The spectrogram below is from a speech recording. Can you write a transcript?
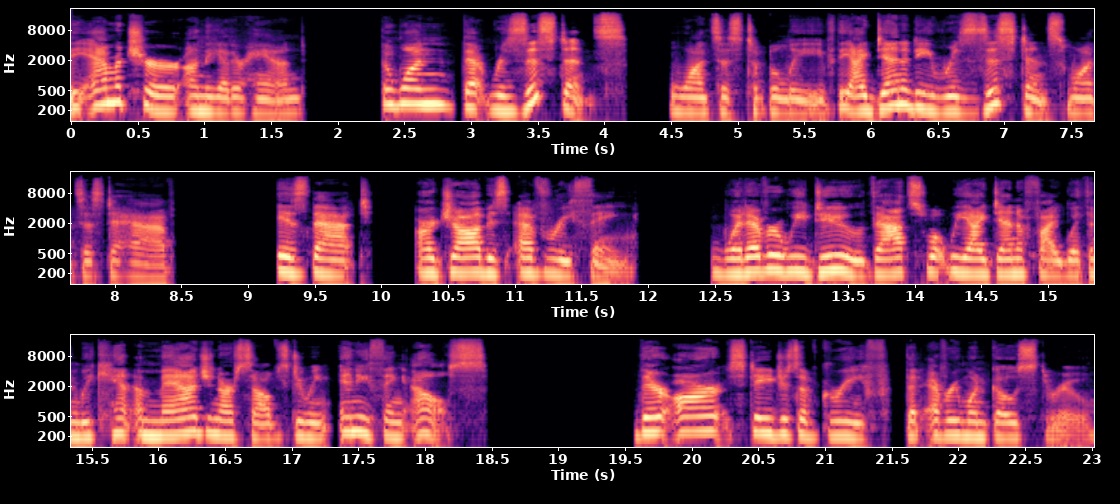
The amateur, on the other hand, the one that resistance wants us to believe, the identity resistance wants us to have, is that our job is everything. Whatever we do, that's what we identify with, and we can't imagine ourselves doing anything else. There are stages of grief that everyone goes through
